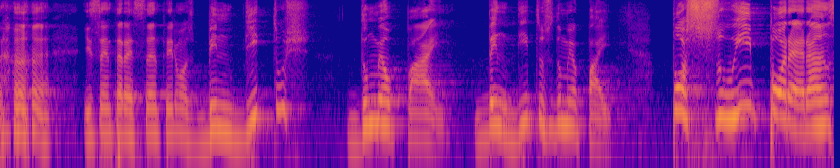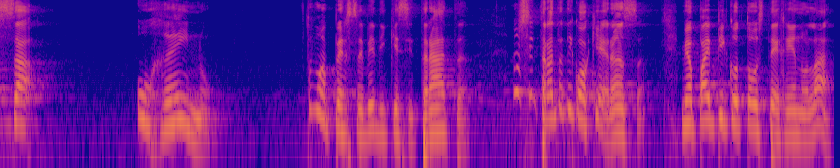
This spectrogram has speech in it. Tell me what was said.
Isso é interessante, irmãos. Benditos do meu Pai. Benditos do meu Pai. Possuí por herança o reino. Estão a perceber de que se trata? Não se trata de qualquer herança. Meu pai picotou os terrenos lá.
